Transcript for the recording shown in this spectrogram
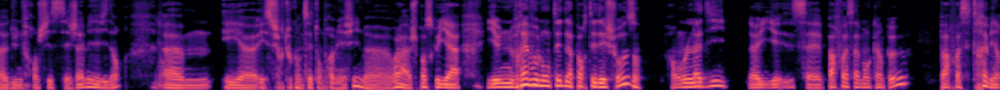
d'une franchise, c'est jamais évident. Et, et, surtout quand c'est ton premier film, voilà, je pense qu'il y a, il y a une vraie volonté d'apporter des choses. On l'a dit, c'est, parfois ça manque un peu, parfois c'est très bien.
